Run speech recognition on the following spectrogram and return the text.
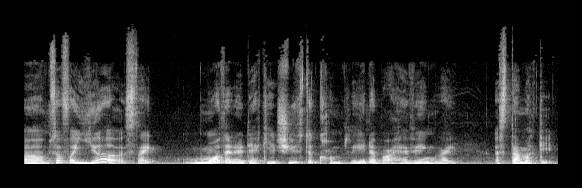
Um, so for years, like more than a decade, she used to complain about having like a stomach ache.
